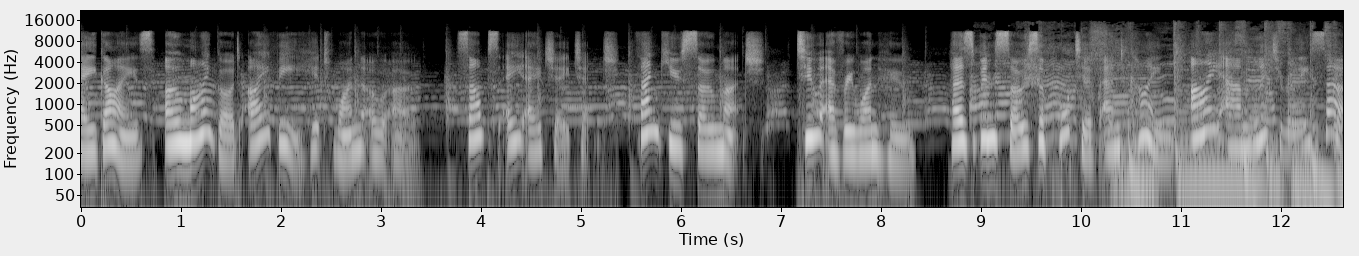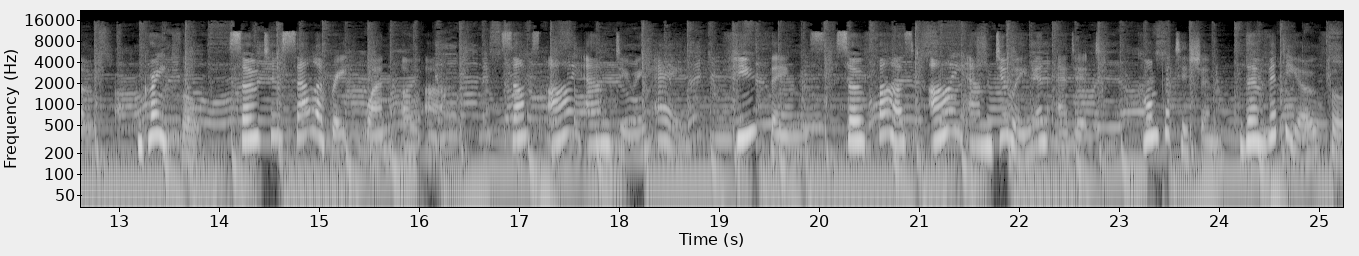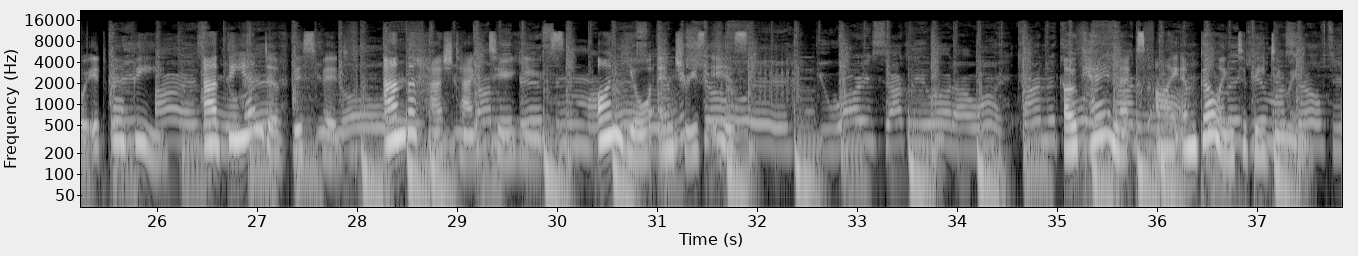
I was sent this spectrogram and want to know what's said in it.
Hey guys, oh my god, IV hit 100. Subs AHHH. Thank you so much to everyone who has been so supportive and kind. I am literally so grateful. So to celebrate 100 subs, I am doing a few things. So first, I am doing an edit competition. The video for it will be at the end of this vid, and the hashtag to use on your entries is Okay, next I am going to be doing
